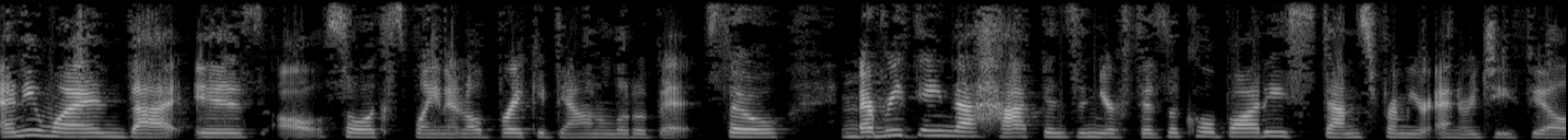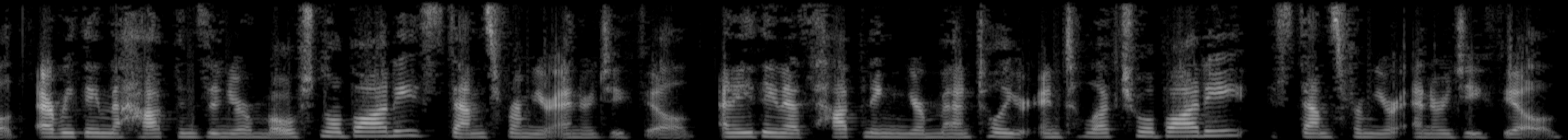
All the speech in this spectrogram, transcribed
anyone that is I'll, so i'll explain it. I'll break it down a little bit. So Mhm. everything that happens in your physical body stems from your energy field. Everything that happens in your emotional body stems from your energy field. Anything that's happening in your mental your intellectual body stems from your energy field.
